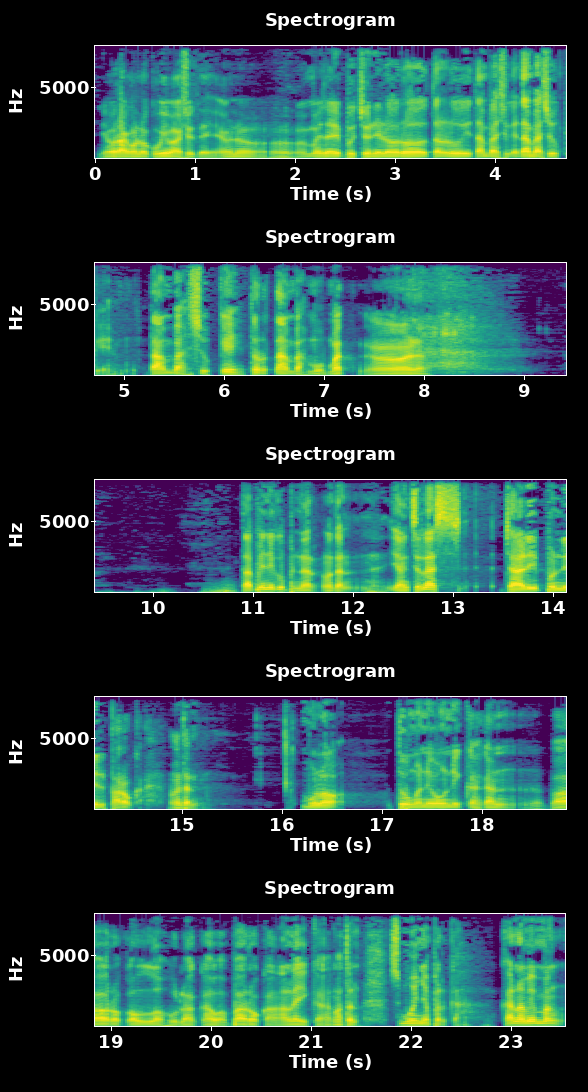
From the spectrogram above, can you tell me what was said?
ya orang ngono kuwi maksudnya ngono. Masane bojone loro telu tambah suke tambah suke tambah suke tur tambah mumet. Ngono. Tapi ini ku bener ngoten. Yang jelas jali punil barokah ngoten. Mula tungane wong nikah kan barakallahu laka wa baraka alaika ngoten. Semuanya berkah. Karena memang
